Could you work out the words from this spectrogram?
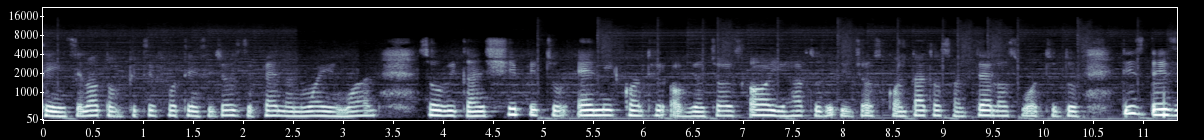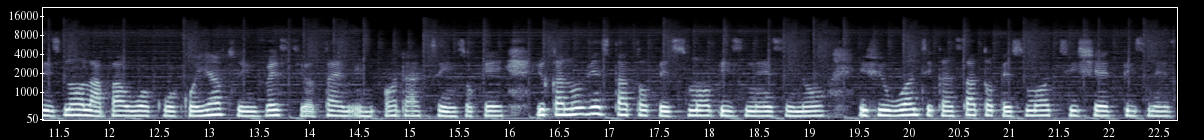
things a lot of beautiful things. It just depends on what you want. So we can ship it to any country of your choice. All you have to do is just contact us and tell us what to do. These days it's not about work work or you have to invest your time in other things okay? You can even start up a small business you know? If you want you can start up a small t-shirt business.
